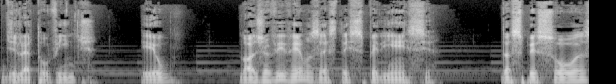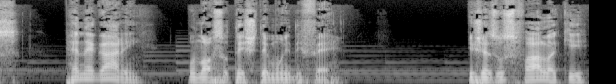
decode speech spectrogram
dileto ouvinte, eu, nós já vivemos esta experiência das pessoas renegarem o nosso testemunho de fé. E Jesus fala que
